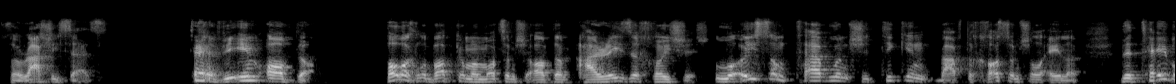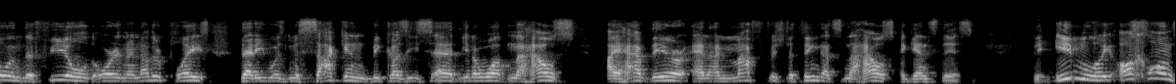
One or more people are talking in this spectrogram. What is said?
So, Rashi says, The table in the field or in another place that he was misakin because he said, you know what, in the house I have there and I'm mafish the thing that's in the house against this. The imloy ochlon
